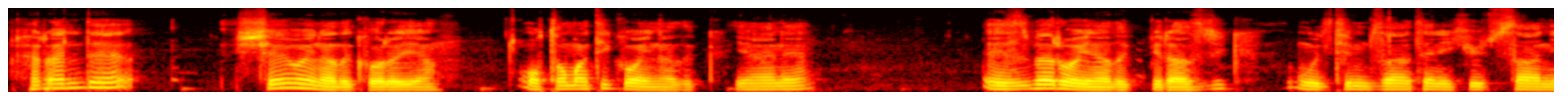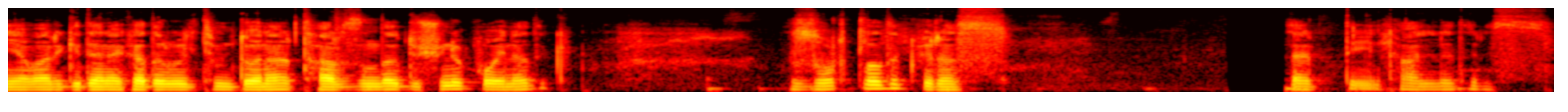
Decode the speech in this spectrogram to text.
Herhalde şey oynadık orayı. Otomatik oynadık. Yani ezber oynadık birazcık. Ultim zaten 2-3 saniye var. Gidene kadar ultim döner tarzında düşünüp oynadık. Zortladık biraz. Dert değil hallederiz.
